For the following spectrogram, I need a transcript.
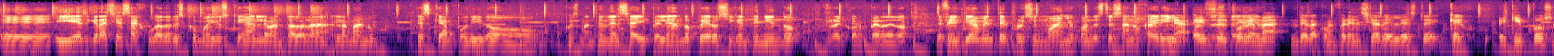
Eh, y es gracias a jugadores como ellos que han levantado la, la mano es que han podido pues mantenerse ahí peleando, pero siguen teniendo récord perdedor. Definitivamente el próximo año cuando esté sano Kairi, Mira, ese es el problema de la conferencia del este, que hay equipos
